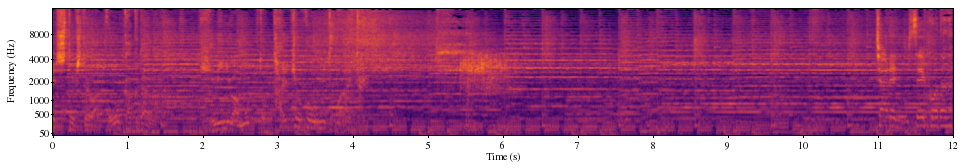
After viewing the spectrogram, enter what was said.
兵士としては合格だが君にはもっと対局を見てもらいたい。チャレンジ成功だな。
